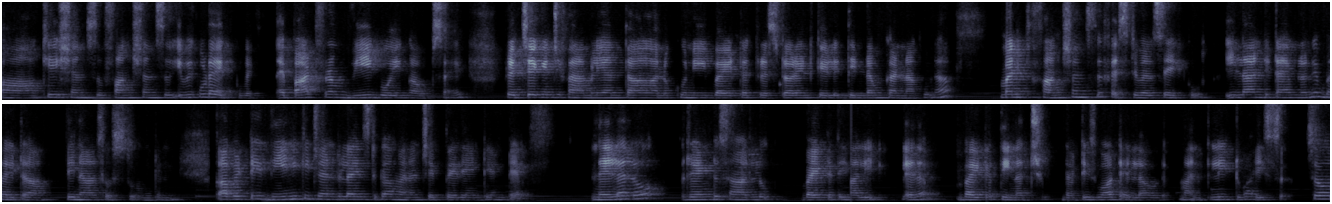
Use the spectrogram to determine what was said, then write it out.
అకేషన్స్, ఫంక్షన్స్ ఇవి కూడా ఎక్కువే. Apart from we going outside ప్రత్యేకించి ఫ్యామిలీ అంతా అనుకుని బయట రెస్టారెంట్కి వెళ్ళి తినడం కన్నా కూడా మనకి ఫంక్షన్స్, ఫెస్టివల్సే ఎక్కువ. ఇలాంటి టైంలోనే బయట తినాల్సి వస్తూ ఉంటుంది. కాబట్టి దీనికి జనరలైజ్డ్‌గా మనం చెప్పేదేంటి అంటే నెలలో రెండు సార్లు బయట తినాలి లేదా బయట తినచ్చు that is what allowed. Monthly twice. So,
